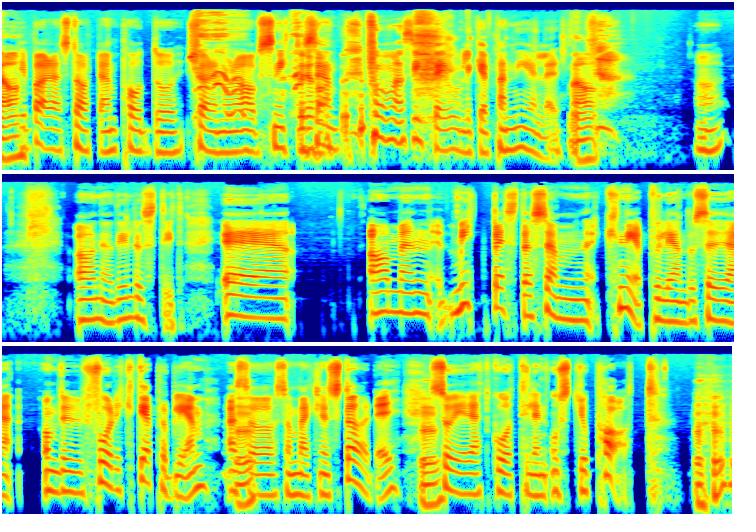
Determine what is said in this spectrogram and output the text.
Ja. Det är bara att starta en podd och köra några avsnitt och Ja. sen får man sitta i olika paneler. Ja. Ja, ja nej, det är lustigt. Eh, ja, men mitt bästa sömnknep vill jag ändå säga om du får riktiga problem, alltså som verkligen stör dig, så är det att gå till en osteopat. Mhm.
